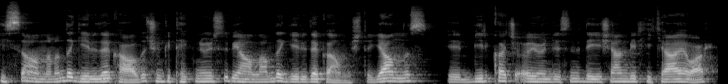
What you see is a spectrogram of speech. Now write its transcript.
hisse anlamında geride kaldı. Çünkü teknolojisi bir anlamda geride kalmıştı. Yalnız e, birkaç ay öncesinde değişen bir hikaye var.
